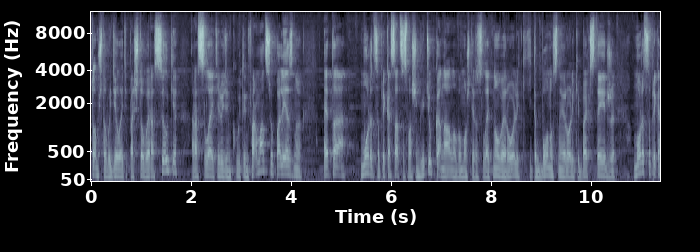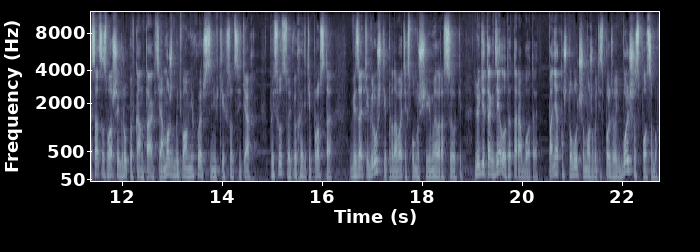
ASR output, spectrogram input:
том, что вы делаете почтовые рассылки, рассылаете людям какую-то информацию полезную. Это может соприкасаться с вашим YouTube каналом, вы можете рассылать новые ролики, какие-то бонусные ролики, бэкстейджи, может соприкасаться с вашей группой ВКонтакте, а может быть вам не хочется ни в каких соцсетях присутствовать, вы хотите просто вязать игрушки продавать их с помощью email рассылки. Люди так делают, это работает. Понятно, что лучше может быть использовать больше способов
